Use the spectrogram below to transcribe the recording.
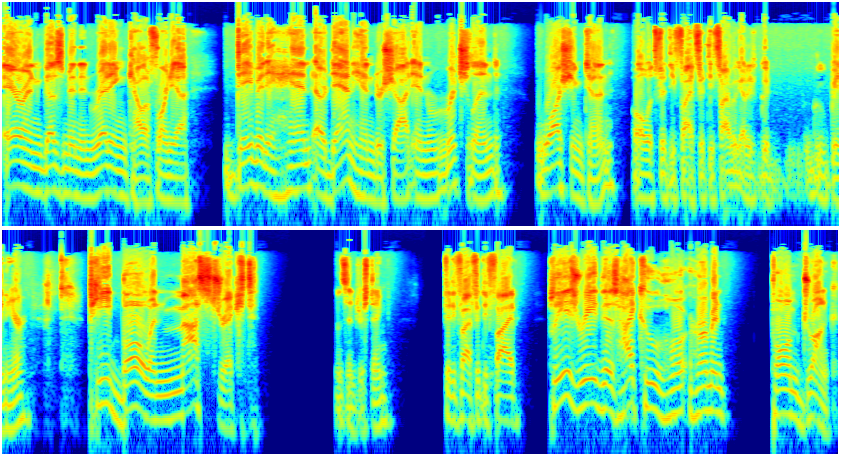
Aaron Guzman in Redding, California. David Hen- or Dan Hendershot in Richland, Washington. All with 5555. We got a good group in here. P. Bow in Maastricht. That's interesting. 5555. Please read this haiku Herman poem Drunk,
